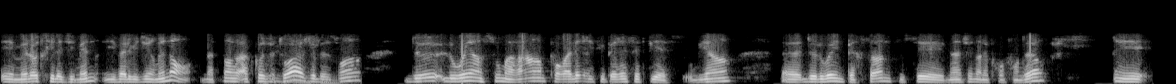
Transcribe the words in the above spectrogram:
Et, mais l'autre, il dit, mais, il va lui dire, mais non, maintenant, à cause de toi, j'ai besoin de louer un sous-marin pour aller récupérer cette pièce. Ou bien, euh, de louer une personne qui sait nager dans les profondeurs. Et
